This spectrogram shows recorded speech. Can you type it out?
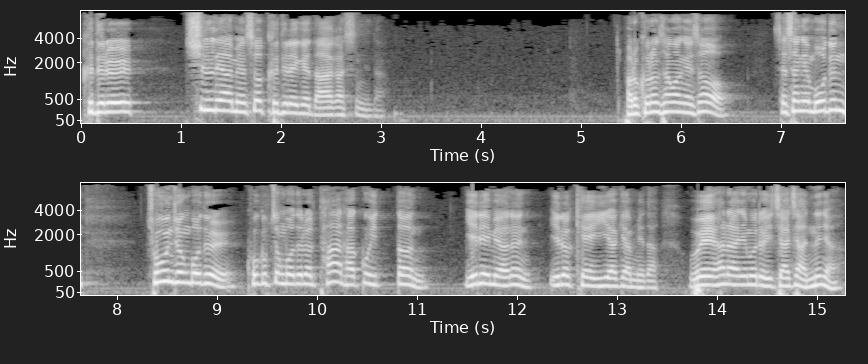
그들을 신뢰하면서 그들에게 나아갔습니다. 바로 그런 상황에서 세상의 모든 좋은 정보들, 고급 정보들을 다 갖고 있던 예레미야는 이렇게 이야기합니다. 왜 하나님을 의지하지 않느냐?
